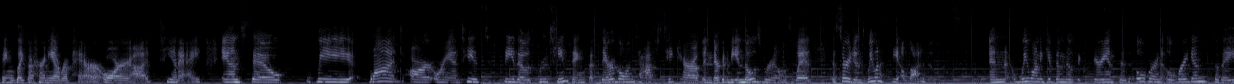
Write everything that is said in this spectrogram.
things like the hernia repair or uh, T&A. And so we want our orientees to see those routine things that they're going to have to take care of and they're going to be in those rooms with the surgeons. We want to see a lot of those. And we want to give them those experiences over and over again so they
